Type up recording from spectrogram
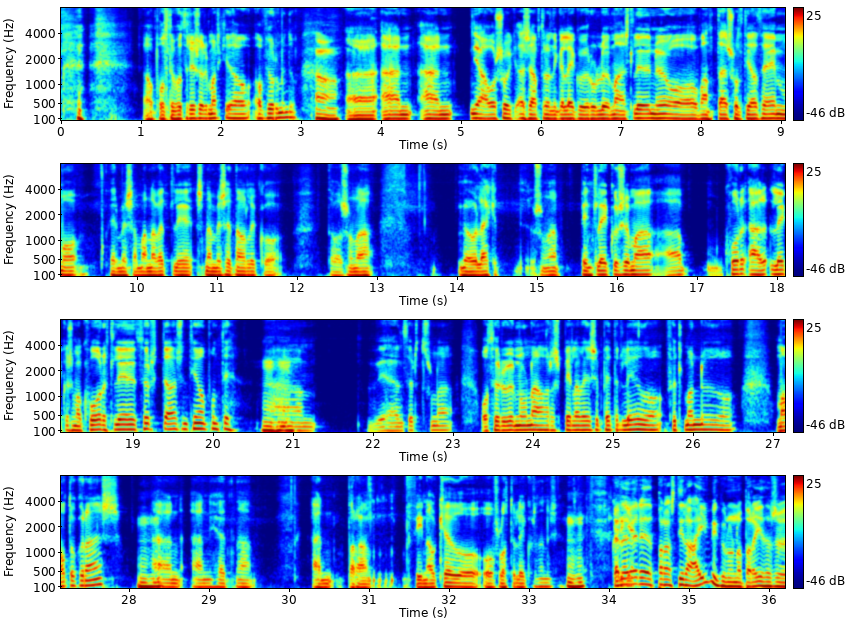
á boltin fór þrísar í markið á, á fjórum myndum. Ah. uh, en, en já og svo þessi afturhaldinga leiku við rúluðum aðeins liðinu og vantaði svolítið á þeim og þeir missa manna velli snemmi setna áleik og það var svona mögulega ekki svona beint leikur sem að, að, að leikur sem að hvort lið þurfti á þessum tímapunkti. Um, við hefum þurft svona og þurfum núna að fara að spila við þessi betri lið og fullmönnuð og, og máta okkur aðeins. En, en hérna en bara fín ákjöð og, og flottur leikur þannig sé Mhm. Hvernig hefur verið bara að stýra æfingu núna bara í þessu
